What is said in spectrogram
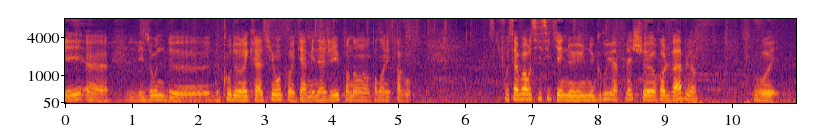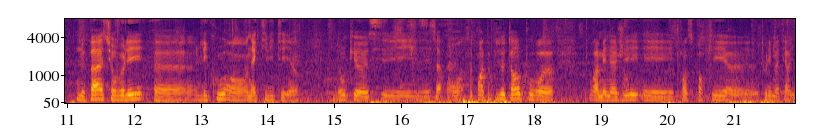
et euh, les zones de, cours de récréation qui ont été aménagées pendant, pendant les travaux. Ce qu'il faut savoir aussi, c'est qu'il y a une, grue à flèche relevable pour ne pas survoler euh, les cours en, activité. Hein. Donc euh, ça, ça, prend un peu plus de temps pour, pour aménager et transporter tous les matériaux.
